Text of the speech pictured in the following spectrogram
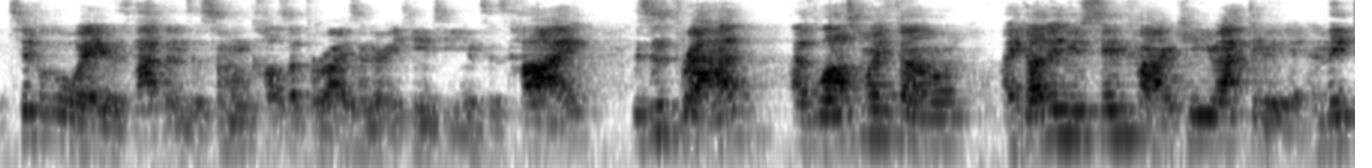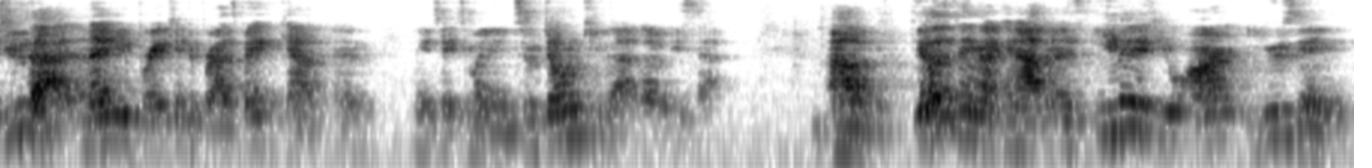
A typical way this happens is someone calls up Verizon or AT&T and says, "Hi, this is Brad. I've lost my phone. I got a new SIM card. Can you activate it?" And they do that, and then you break into Brad's bank account and he takes money. So don't do that. That would be sad. Um, the other thing that can happen is even if you aren't using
